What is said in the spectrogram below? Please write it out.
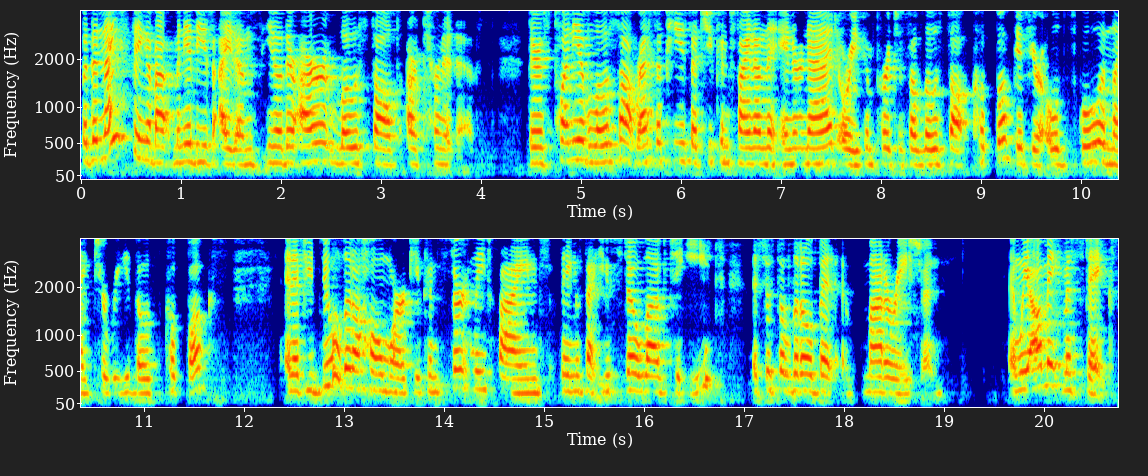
But the nice thing about many of these items, you know, there are low salt alternatives. There's plenty of low salt recipes that you can find on the internet, or you can purchase a low salt cookbook if you're old school and like to read those cookbooks. And if you do a little homework, you can certainly find things that you still love to eat. It's just a little bit of moderation. And we all make mistakes.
